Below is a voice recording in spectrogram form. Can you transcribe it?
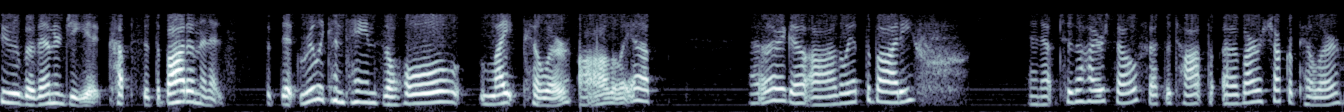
tube of energy it cups at the bottom and it's it really contains the whole light pillar all the way up. Oh, there we go, all the way up the body and up to the higher self at the top of our chakra pillar.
